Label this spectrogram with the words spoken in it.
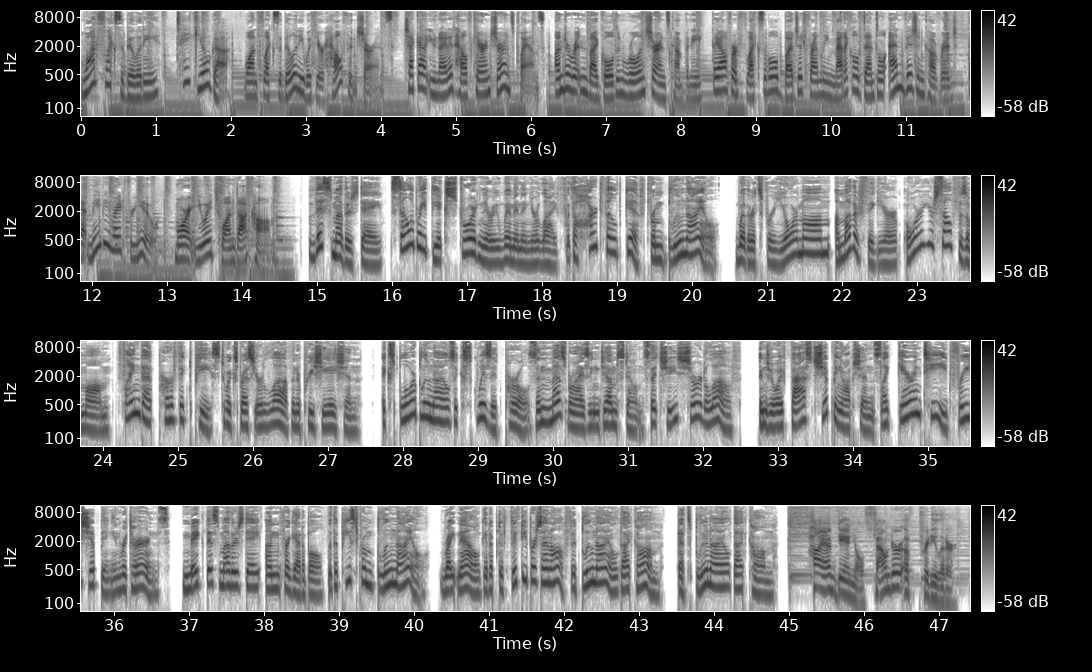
Want flexibility? Take yoga. Want flexibility with your health insurance? Check out United Healthcare Insurance Plans. Underwritten by Golden Rule Insurance Company, they offer flexible, budget friendly medical, dental, and vision coverage that may be right for you. More at uhone.com. This Mother's Day, celebrate the extraordinary women in your life with a heartfelt gift from Blue Nile. Whether it's for your mom, a mother figure, or yourself as a mom, find that perfect piece to express your love and appreciation. Explore Blue Nile's exquisite pearls and mesmerizing gemstones that she's sure to love. Enjoy fast shipping options like guaranteed free shipping and returns. Make this Mother's Day unforgettable with a piece from Blue Nile. Right now, get up to 50% off at BlueNile.com. That's BlueNile.com. Hi, I'm Daniel, founder of Pretty Litter.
